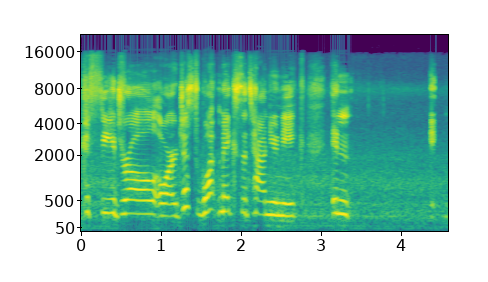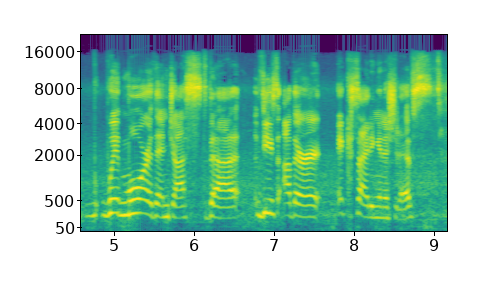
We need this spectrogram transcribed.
cathedral or just what makes the town unique in with more than just the these other exciting initiatives.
